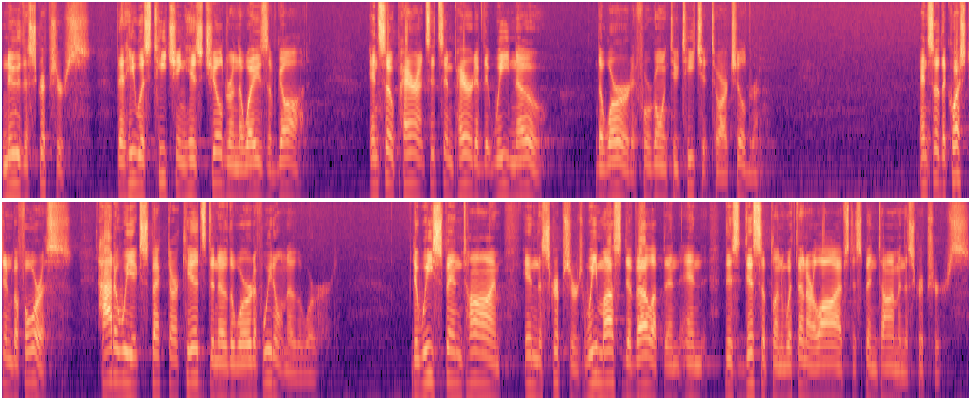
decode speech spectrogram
knew the Scriptures, that he was teaching his children the ways of God. And so, parents, it's imperative that we know the Word if we're going to teach it to our children. And so, the question before us how do we expect our kids to know the Word if we don't know the Word? Do we spend time in the Scriptures? We must develop and, and this discipline within our lives to spend time in the Scriptures.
